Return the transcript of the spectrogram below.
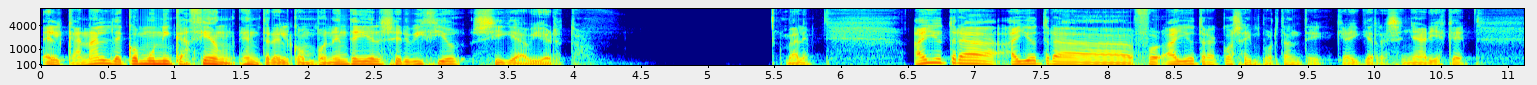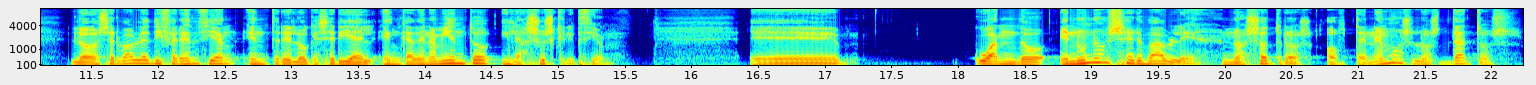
el canal de comunicación entre el componente y el servicio sigue abierto. ¿Vale? Hay otra, hay, otra, hay otra cosa importante que hay que reseñar y es que los observables diferencian entre lo que sería el encadenamiento y la suscripción. Eh, cuando en un observable nosotros obtenemos los datos,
